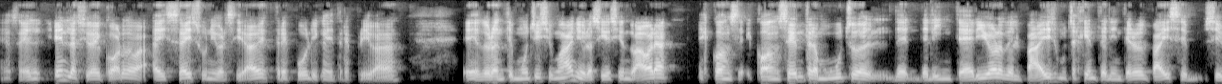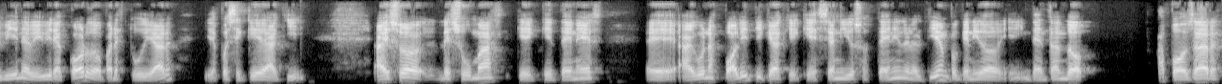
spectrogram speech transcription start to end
en, la ciudad de Córdoba hay seis universidades, tres públicas y tres privadas. durante muchísimos años, lo sigue siendo ahora concentra mucho del, interior del país, mucha gente del interior del país se, viene a vivir a Córdoba para estudiar y después se queda aquí. A eso le sumas que, tenés eh, algunas políticas que, se han ido sosteniendo en el tiempo, que han ido intentando apoyar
